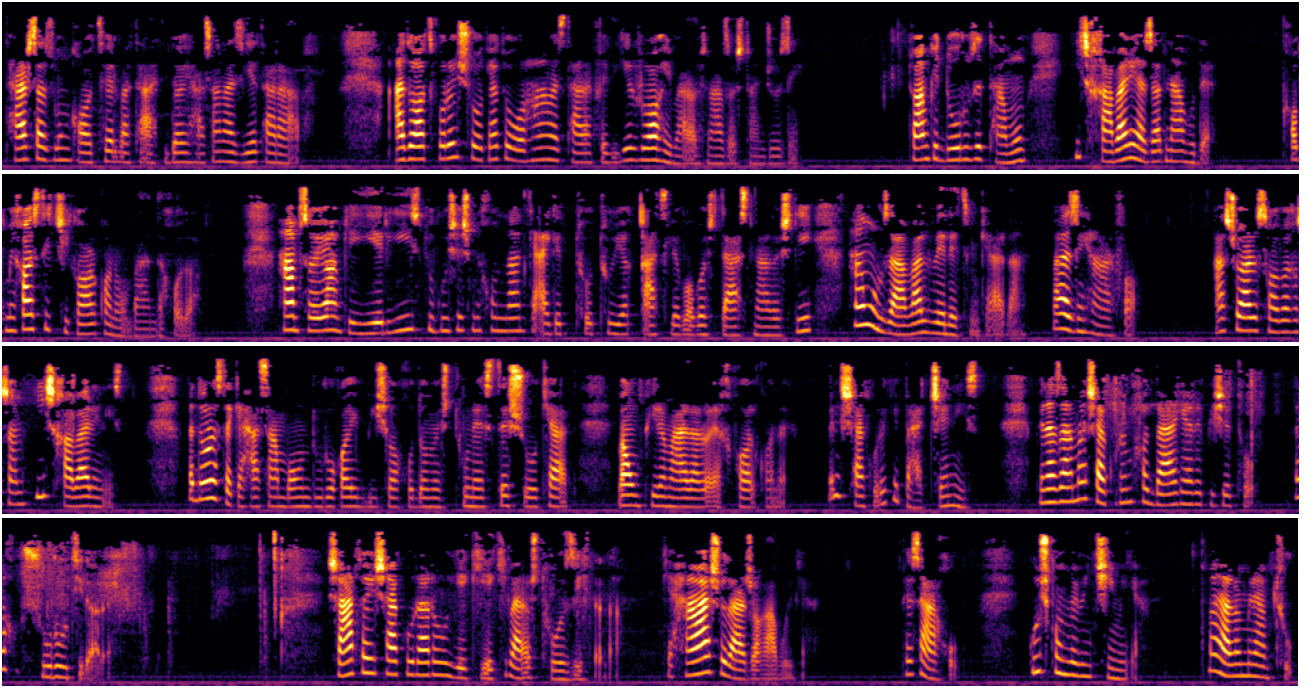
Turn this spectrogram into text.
ترس از اون قاتل و تهدیدهای حسن از یه طرف. اداعتفارای شوکت و اورهان هم از طرف دیگه راهی براش نذاشتن جزی تو هم که دو روز تموم هیچ خبری ازت نبوده. خب می‌خواستی چیکار کنه اون بنده خدا؟ همسایه هم که یه ریز تو گوشش میخوندن که اگه تو توی قتل باباش دست نداشتی همون روز اول ولت می‌کردن و از این حرفا. از شوهر سابقش هم هیچ خبری نیست. و درسته که حسن با اون دروغای بیشاخ و دمش تونسته شوکت و اون پیر مرده رو اخفال کنه. ولی شکوره که بچه نیست. به نظر من شکوره می‌خواد برگرده پیش تو. ولی خب شروطی داره. شرط های شکوره رو یکی یکی براش توضیح دادم که همش رو در جا قبول کرد. پسر خوب گوش کن ببین چی میگم. من الان میرم تو.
